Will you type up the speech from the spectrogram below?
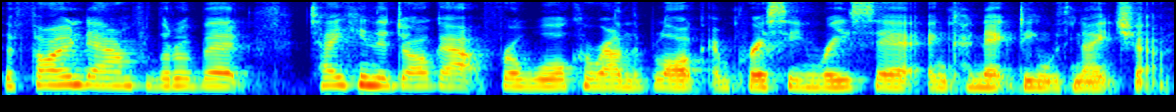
the phone down for a little bit, taking the dog out for a walk around the block, and pressing reset and connecting with nature.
